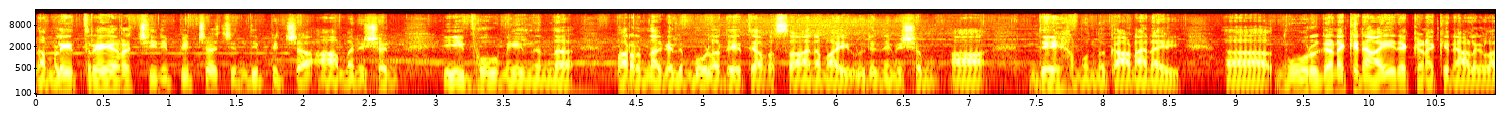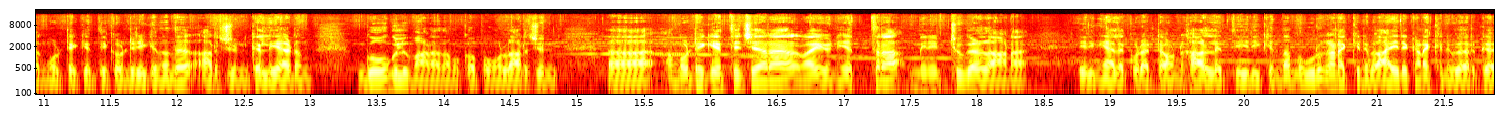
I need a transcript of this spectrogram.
നമ്മളെ ഇത്രയേറെ ചിരിപ്പിച്ച ചിന്തിപ്പിച്ച ആ മനുഷ്യൻ ഈ ഭൂമിയിൽ നിന്ന് പറന്നകലുമ്പോൾ അദ്ദേഹത്തെ അവസാനമായി ഒരു നിമിഷം ആ ദേഹം ഒന്ന് കാണാനായി നൂറുകണക്കിന് ആയിരക്കണക്കിന് ആളുകൾ അങ്ങോട്ടേക്ക് എത്തിക്കൊണ്ടിരിക്കുന്നത്. അർജുൻ കല്യാണും ഗോകുലുമാണ്. നമുക്കൊപ്പമുള്ള അർജുൻ അങ്ങോട്ടേക്ക് എത്തിച്ചേരാറായി. ഇനി എത്ര മിനിറ്റുകളാണ് ഇരിങ്ങാലക്കുട ടൗൺ ഹാളിൽ എത്തിയിരിക്കുന്ന നൂറുകണക്കിന് ആയിരക്കണക്കിന് പേർക്ക്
